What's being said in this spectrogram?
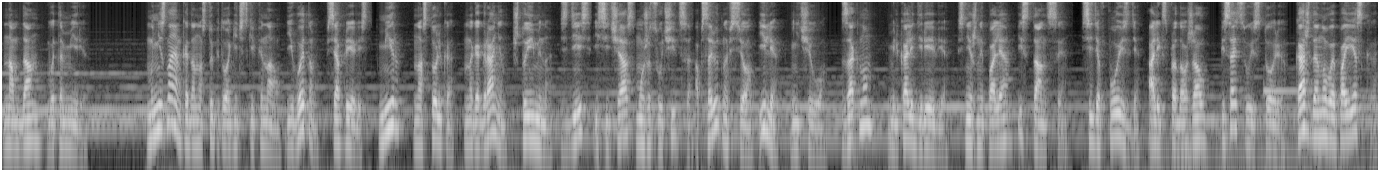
нам дан в этом мире. Мы не знаем, когда наступит логический финал, и в этом вся прелесть. Мир настолько многогранен, что именно здесь и сейчас может случиться абсолютно все или ничего. За окном мелькали деревья, снежные поля и станции. Сидя в поезде, Алекс продолжал писать свою историю. Каждая новая поездка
